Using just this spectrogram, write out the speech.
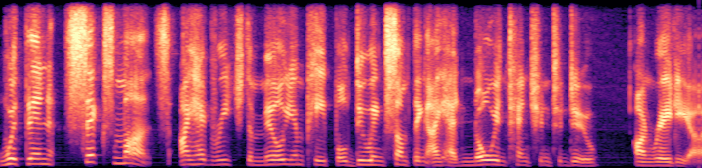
Within six months, I had reached a million people doing something I had no intention to do on radio.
